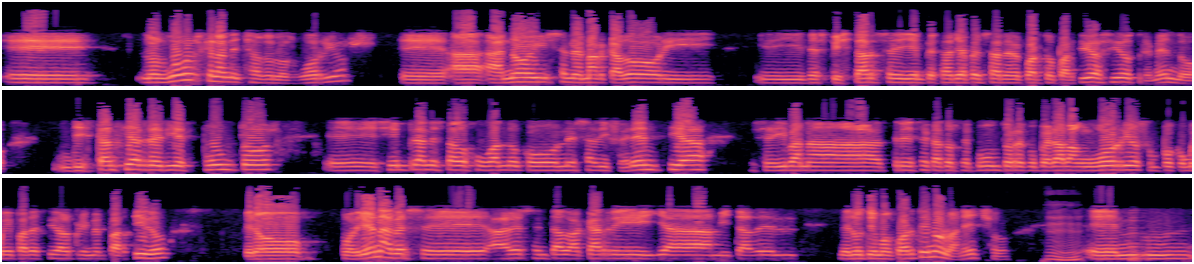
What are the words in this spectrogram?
eh, los huevos que le han echado los Warriors, eh, a, no irse en el marcador y, despistarse y empezar ya a pensar en el cuarto partido ha sido tremendo. Distancias de 10 puntos, eh, siempre han estado jugando con esa diferencia, se iban a 13, 14 puntos, recuperaban Warriors, un poco muy parecido al primer partido, pero podrían haberse haber sentado a Curry ya a mitad del, último cuarto y no lo han hecho. Em,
